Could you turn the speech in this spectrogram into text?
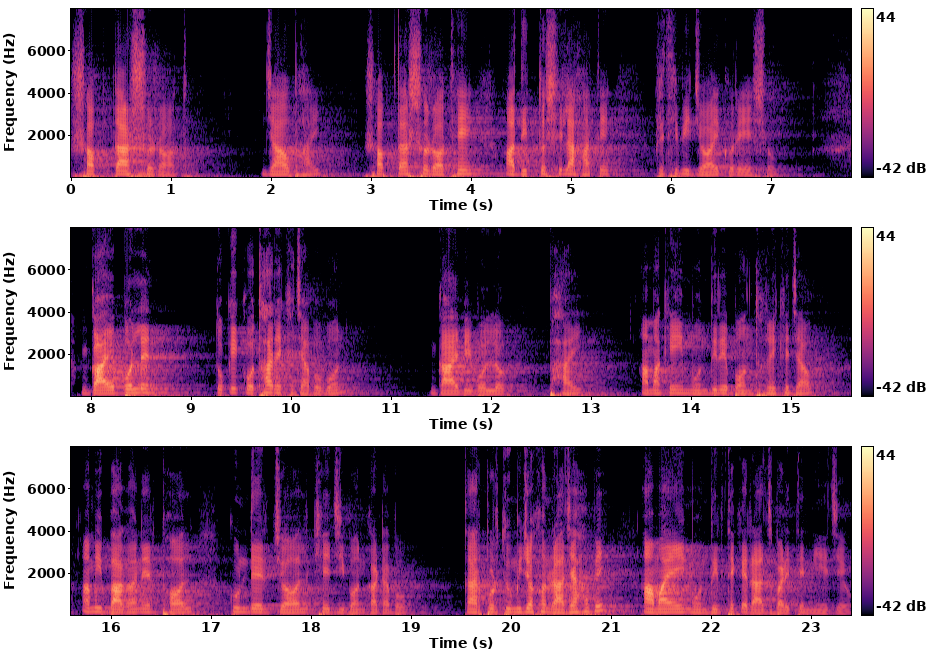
সপ্তার্শ রথ। যাও ভাই সপ্তার্শ রথে আদিত্যশিলা হাতে পৃথিবী জয় করে এসো। গায়েব বললেন, তোকে কোথা রেখে যাব বোন? গায়েবী বলল ভাই, আমাকে এই মন্দিরে বন্ধ রেখে যাও। আমি বাগানের ফল, কুণ্ডের জল খেয়ে জীবন কাটাবো। তারপর তুমি যখন রাজা হবে, আমায় এই মন্দির থেকে রাজবাড়িতে নিয়ে যেও।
